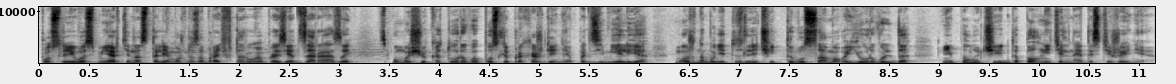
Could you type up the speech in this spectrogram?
После его смерти на столе можно забрать второй образец заразы, с помощью которого после прохождения подземелья можно будет излечить того самого Йорвульда и получить дополнительное достижение.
